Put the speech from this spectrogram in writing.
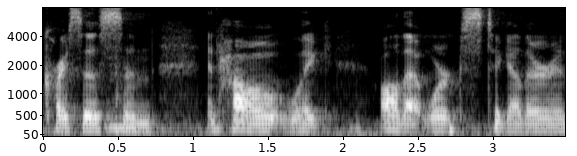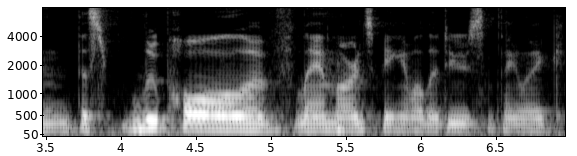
crisis mm-hmm. and and how like all that works together and this loophole of landlords being able to do something like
